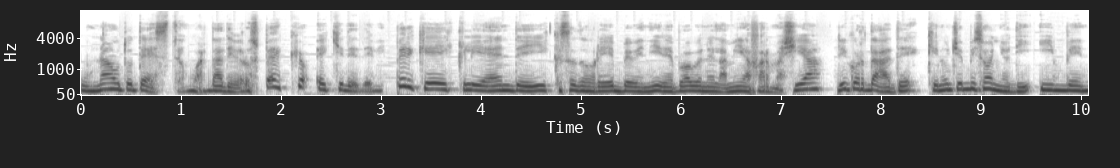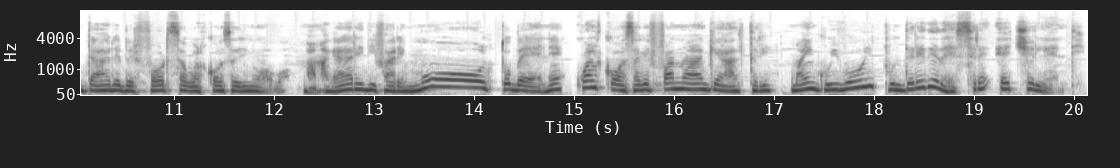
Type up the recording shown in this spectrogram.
un autotest, guardatevi allo specchio e chiedetevi perché il cliente X dovrebbe venire proprio nella mia farmacia? Ricordate che non c'è bisogno di inventare per forza qualcosa di nuovo, ma magari di fare molto bene qualcosa che fanno anche altri, ma in cui voi punterete ad essere eccellenti.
